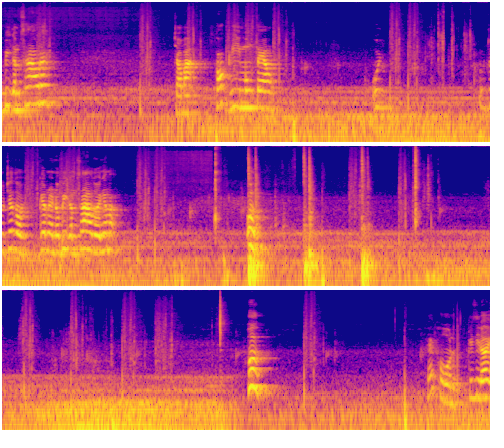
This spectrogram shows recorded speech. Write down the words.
bị làm sao đấy? Chào bạn Corky Montel. Ui Tôi chết rồi. Game này nó bị làm sao rồi anh em ạ? Ôi Hơ! Hết hồn. Cái gì đây?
